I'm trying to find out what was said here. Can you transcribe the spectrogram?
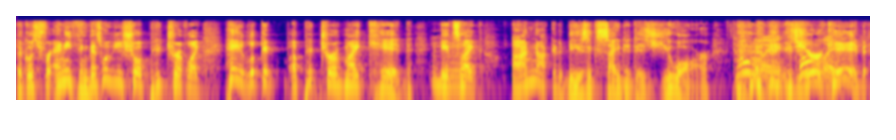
That goes for anything. That's why you show a picture of like, hey, look at a picture of my kid. Mm-hmm. It's like, I'm not going to be as excited as you are. Totally. it's totally. your kid.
